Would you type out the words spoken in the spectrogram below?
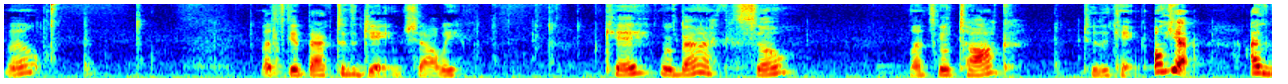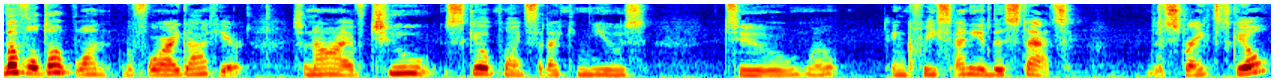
Well, let's get back to the game, shall we? Okay, we're back. So, let's go talk to the king. Oh yeah, I leveled up one before I got here. So now I have two skill points that I can use to, well, increase any of the stats. The strength skill,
